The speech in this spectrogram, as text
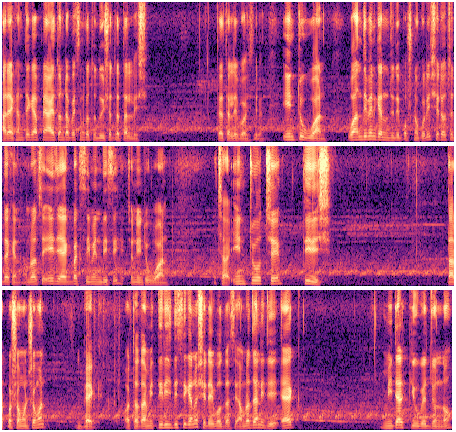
আর এখান থেকে আপনি আয়তনটা পেয়েছেন কত? দুইশো তেতাল্লিশ। তেতাল্লিশ বয়স দিবেন। ইন্টু ওয়ান ওয়ান দিবেন কেন? যদি প্রশ্ন করি, সেটা হচ্ছে দেখেন, আমরা হচ্ছে এই যে এক ব্যাগ সিমেন্ট দিছি, এর জন্য ইন্টু ওয়ান আচ্ছা ইন্টু হচ্ছে তিরিশ। তারপর সমান সমান ব্যাগ। অর্থাৎ আমি তিরিশ দিছি কেন? সেটাই বলতেছি। আমরা জানি যে এক মিটার কিউবের জন্য,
